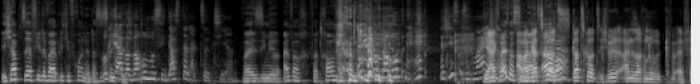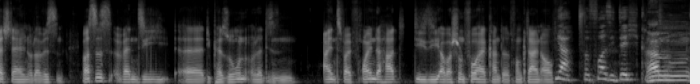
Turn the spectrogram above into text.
Ich habe sehr viele weibliche Freunde, das ist Okay, richtig. aber warum muss sie das dann akzeptieren? weil sie mir einfach vertrauen kann. Und warum? Hä? Verstehst du, was ich meine? Ja, Ich weiß, was du aber meinst, ganz kurz, aber- ganz kurz, ich will eine Sache nur äh, feststellen oder wissen. Was ist, wenn sie äh, die Person oder diesen ein, zwei Freunde hat, die sie aber schon vorher kannte, von klein auf? Ja, bevor sie dich kannte. Dann,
